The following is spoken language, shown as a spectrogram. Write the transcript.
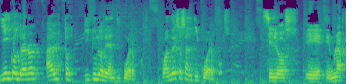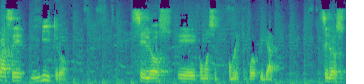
y encontraron altos títulos de anticuerpos. Cuando esos anticuerpos se los, eh, en una fase in vitro, se los, eh, ¿cómo, ¿cómo les puedo explicar? Se los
